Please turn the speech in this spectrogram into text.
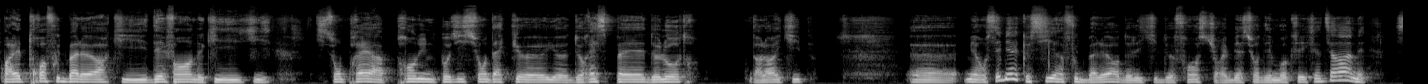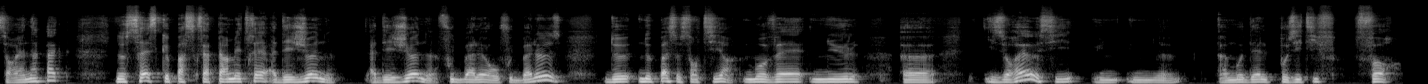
On parlait de trois footballeurs qui défendent, qui, qui, qui sont prêts à prendre une position d'accueil, de respect de l'autre dans leur équipe. Euh, mais on sait bien que si un footballeur de l'équipe de France, tu aurais bien sûr des moqueries, etc., mais ça aurait un impact. Ne serait-ce que parce que ça permettrait à des jeunes, à des jeunes footballeurs ou footballeuses de ne pas se sentir mauvais, nuls. Euh, ils auraient aussi une, une, un modèle positif fort.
